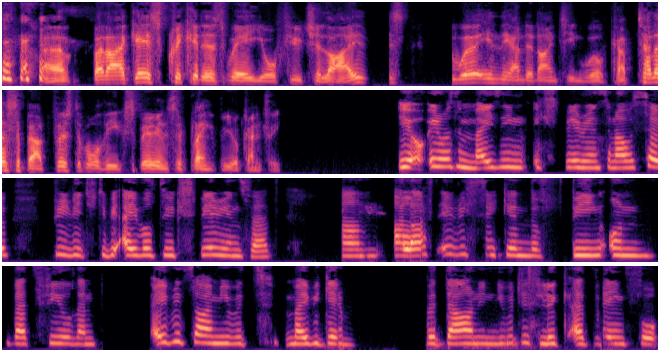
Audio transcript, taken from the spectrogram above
uh, but I guess cricket is where your future lies. You were in the under 19 World Cup. Tell us about, first of all, the experience of playing for your country. Yeah, it was an amazing experience, and I was so privileged to be able to experience that. Um, I loved every second of being on that field, and every time you would maybe get a bit down, and you would just look at the playing for,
